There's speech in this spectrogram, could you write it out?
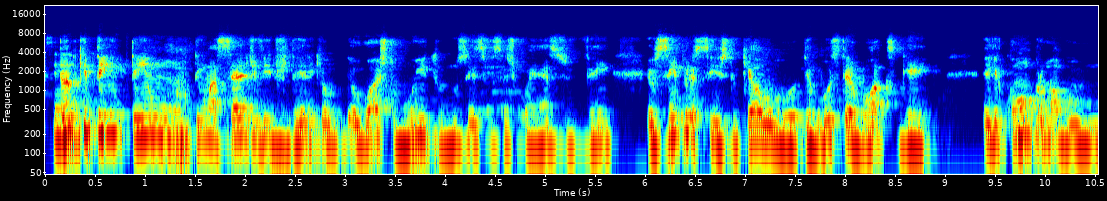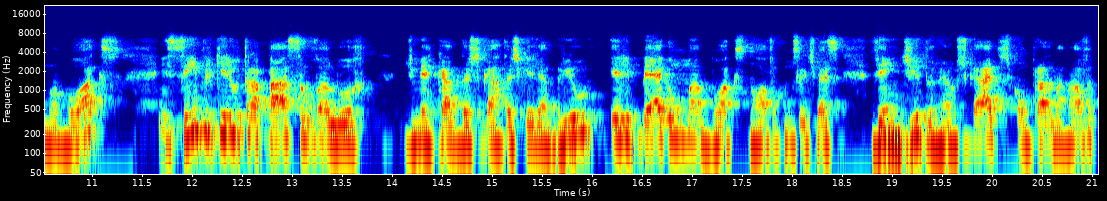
Sim. Tanto que tem, tem, um, tem uma série de vídeos dele que eu, eu gosto muito, não sei se vocês conhecem, vem, eu sempre assisto, que é o The Booster Box Game. Ele compra uma, uma box e sempre que ele ultrapassa o valor de mercado das cartas que ele abriu, ele pega uma box nova, como se ele tivesse vendido né, os cards, comprado uma nova,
